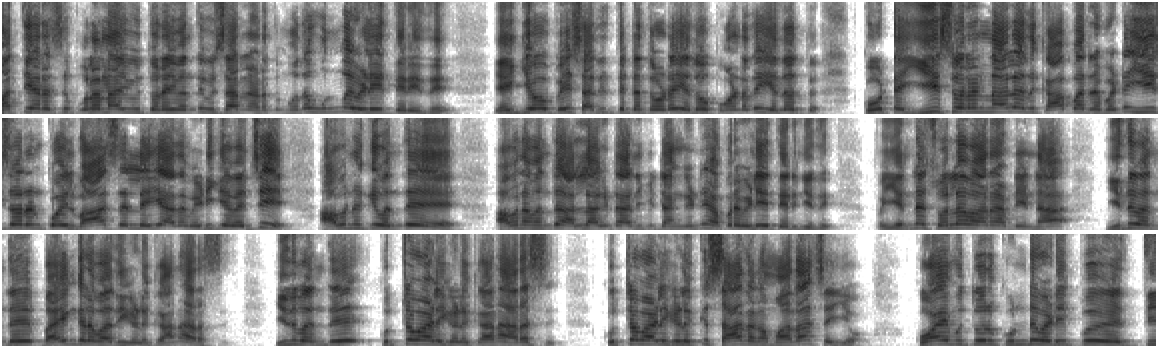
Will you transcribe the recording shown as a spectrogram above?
மத்திய அரசு புலனாய்வு துறை வந்து விசாரணை நடத்தும் போது தான் உண்மை வெளியே தெரியுது. எங்கேயோ போய் சதி திட்டத்தோட ஏதோ போனது ஏதோ கோட்டை ஈஸ்வரன்னால அது காப்பாற்றப்பட்டு ஈஸ்வரன் கோயில் வாசல்லையே அதை வெடிக்க வச்சு அவனுக்கு வந்து அவனை வந்து அல்லாஹ்கிட்ட அனுப்பிட்டாங்கன்னு அப்புறம் வெளியே தெரிஞ்சுது. இப்போ என்ன சொல்ல வரேன் அப்படின்னா இது வந்து பயங்கரவாதிகளுக்கான அரசு. இது வந்து குற்றவாளிகளுக்கான அரசு. குற்றவாளிகளுக்கு சாதகமாக தான் செய்யும். கோயம்புத்தூர் குண்டு வெடிப்பு தி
